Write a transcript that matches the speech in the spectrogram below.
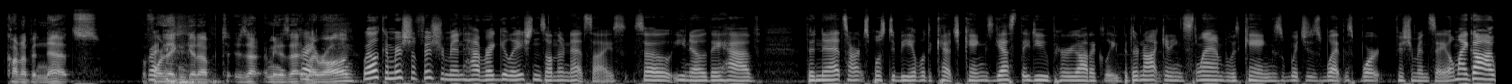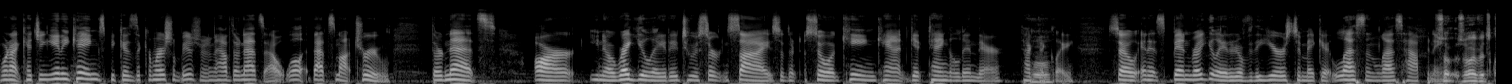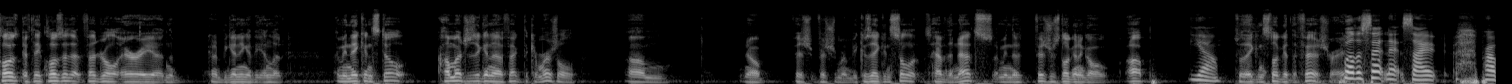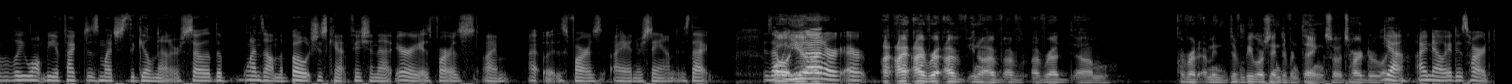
caught up in nets before Right. they can get up. To, is that? I mean, is that am I wrong? Well, commercial fishermen have regulations on their net size. So, you know, they have the nets aren't supposed to be able to catch kings. Yes, they do periodically, but they're not getting slammed with kings, which is what the sport fishermen say. Oh my God, we're not catching any kings because the commercial fishermen have their nets out. Well, that's not true. Their nets are, you know, regulated to a certain size, so that, so a king can't get tangled in there technically. So, and it's been regulated over the years to make it less and less happening. So, so if it's closed, if they close that federal area in the kind of beginning of the inlet, I mean, they can still. How much is it going to affect the commercial, um, you know, fish fishermen? Because they can still have the nets. I mean, the fish are still going to go up, yeah. so they can still get the fish, right? Well, the set net site probably won't be affected as much as the gill netter. So the ones on the boats just can't fish in that area, as far as I'm, as far as I understand. Is that is that Well, what you yeah, got, I- or, or I, I, I've read, I've you know, I've, I've, I've read, um, I've read. I mean, different people are saying different things, so it's hard to like. yeah, I know it is hard.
